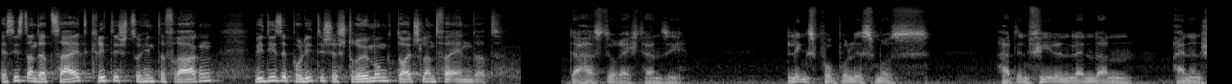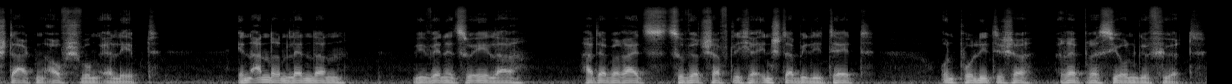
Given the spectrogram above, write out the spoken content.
Es ist an der Zeit, kritisch zu hinterfragen, wie diese politische Strömung Deutschland verändert. Da hast du recht, Hansi. Linkspopulismus hat in vielen Ländern einen starken Aufschwung erlebt. In anderen Ländern wie Venezuela hat er bereits zu wirtschaftlicher Instabilität und politischer Repression geführt.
